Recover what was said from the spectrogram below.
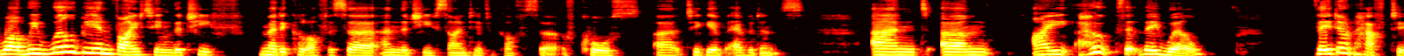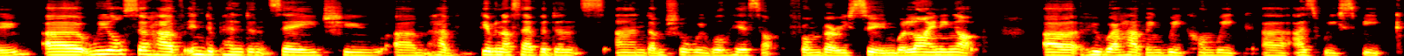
Well, we will be inviting the chief medical officer and the chief scientific officer, of course, uh, to give evidence, and um, I hope that they will they don't have to. Uh, we also have Independent Sage who um, have given us evidence, and I'm sure we will hear some from very soon. We're lining up uh, who we're having week on week uh, as we speak.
